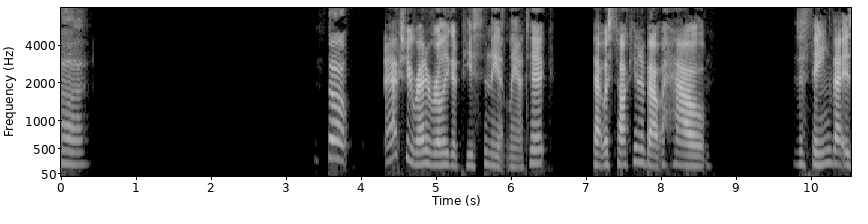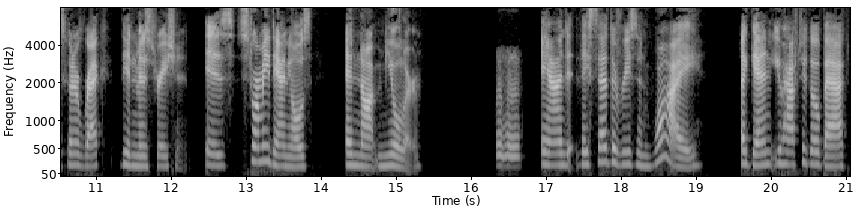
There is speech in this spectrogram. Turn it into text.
Uh, so I actually read a really good piece in the Atlantic that was talking about how the thing that is going to wreck the administration is Stormy Daniels and not Mueller. Hmm And they said the reason why, again, you have to go back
